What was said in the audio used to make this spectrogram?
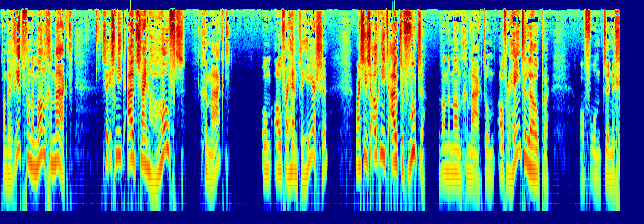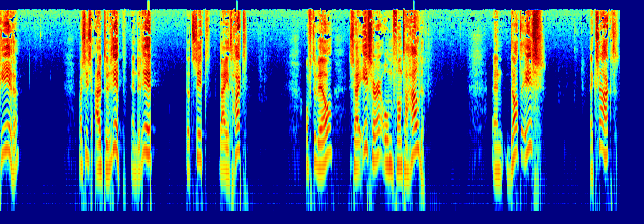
Van de rib van de man gemaakt. Ze is niet uit zijn hoofd gemaakt om over hem te heersen, maar ze is ook niet uit de voeten van de man gemaakt om overheen te lopen of om te negeren. Maar ze is uit de rib. En de rib, dat zit bij het hart. Oftewel, zij is er om van te houden. En dat is exact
